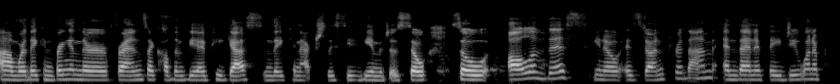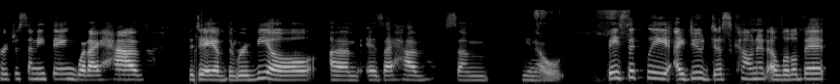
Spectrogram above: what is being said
um, where they can bring in their friends. I call them VIP guests, and they can actually see the images. So so all of this, you know, is done for them. And then if they do want to purchase anything, what I have the day of the reveal um, is I have some, you know, basically I do discount it a little bit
